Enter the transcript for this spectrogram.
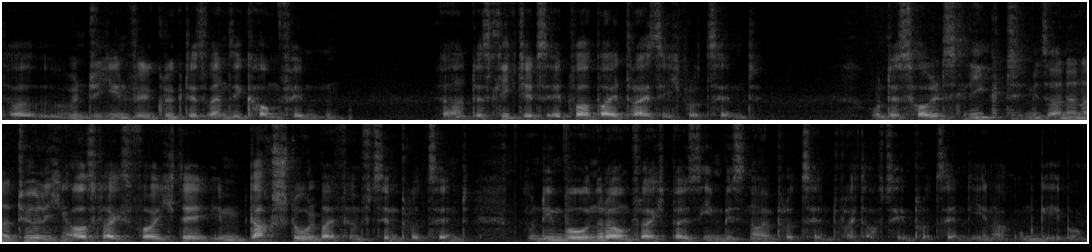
Da wünsche ich Ihnen viel Glück, das werden Sie kaum finden. Ja, das liegt jetzt etwa bei 30 Prozent. Und das Holz liegt mit seiner natürlichen Ausgleichsfeuchte im Dachstuhl bei 15 Prozent und im Wohnraum vielleicht bei 7 bis 9 Prozent, vielleicht auch 10 Prozent, je nach Umgebung.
